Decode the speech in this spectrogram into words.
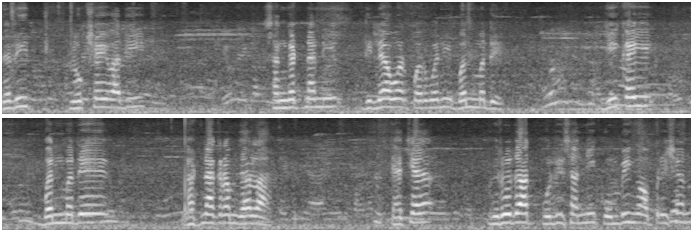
दलित लोकशाहीवादी संघटनांनी दिल्यावर परभणी बंदमध्ये जी काही बंदमध्ये घटनाक्रम झाला त्याच्या विरोधात पोलिसांनी कोम्बिंग ऑपरेशन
